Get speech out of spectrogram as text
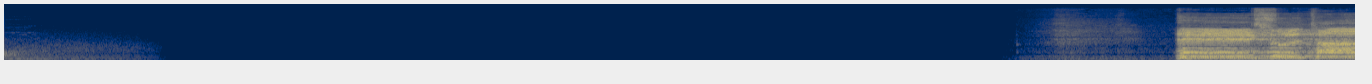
Exultate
